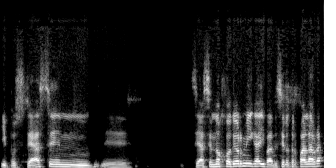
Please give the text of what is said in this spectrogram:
y pues se hacen, eh, se hacen ojo de hormiga, iba a decir otra palabra,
